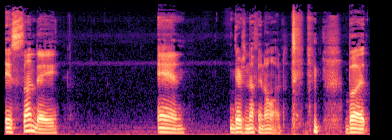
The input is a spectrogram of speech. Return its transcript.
it's Sunday and there's nothing on. but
